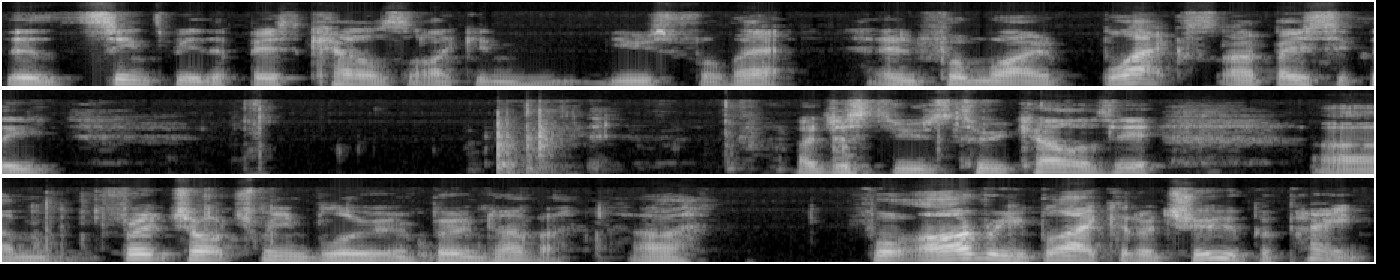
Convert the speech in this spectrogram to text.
They seem to be the best colors I can use for that. And for my blacks, I basically I just use two colors here. Um, French ultramarine blue and burnt umber. Uh, for ivory black in a tube of paint,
